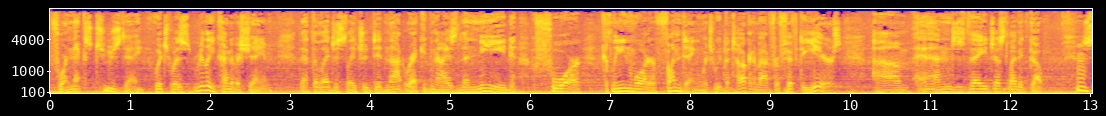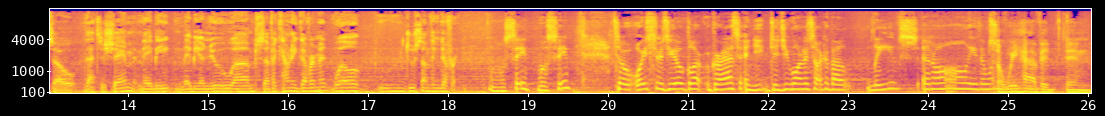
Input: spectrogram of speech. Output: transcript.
for next Tuesday, which was really kind of a shame that the legislature did not recognize the need for clean water funding, which we've been talking about for 50 years, um, and they just let it go. So that's a shame. Maybe maybe a new um, Suffolk County government will do something different. We'll see. We'll see. So oysters, eelgrass, and you, did you want to talk about leaves at all? Either one. So we you? Have it in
